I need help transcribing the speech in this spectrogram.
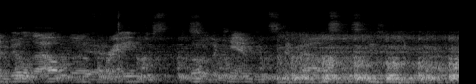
Yeah. that's when I built out the frame just so the cam could stick out.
